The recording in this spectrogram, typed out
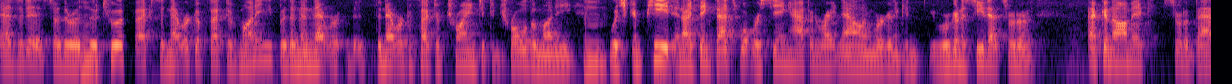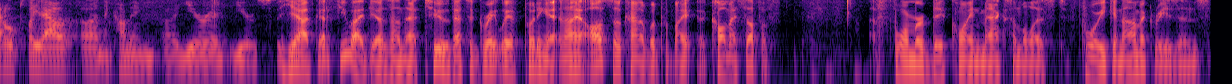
as it is. So there are mm. the two effects: the network effect of money, but then the network the network effect of trying to control the money, mm. which compete. And I think that's what we're seeing happen right now, and we're going to we're going to see that sort of economic sort of battle played out uh, in the coming uh, year and years. Yeah, I've got a few ideas on that too. That's a great way of putting it. And I also kind of would put my call myself a, a former Bitcoin maximalist for economic reasons.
